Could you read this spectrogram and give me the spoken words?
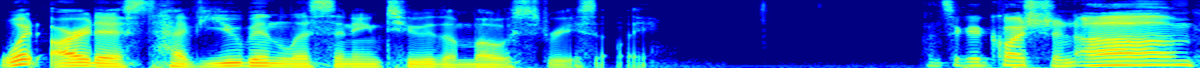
what artist have you been listening to the most recently? That's a good question. Um,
